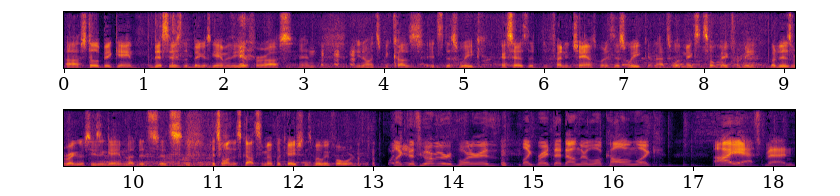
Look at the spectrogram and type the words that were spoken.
uh, still a big game. This is the biggest game of the year for us, and you know, it's because it's this week. Like I said, it's the defending champs, but it's this week, and that's what makes it so big for me. But it is a regular season game, but it's it's it's one that's got some implications moving forward. Like this, whoever the reporter is, like write that down in their little column. Like, I asked Ben,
